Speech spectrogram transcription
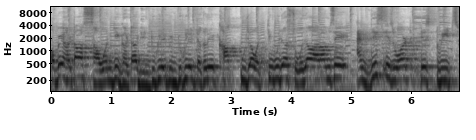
अबे हटा सावन की घटा ढिंटुकले पिंटुकले टकले खाक पूजा वत्ती पूजा सो जा आराम से and this is what his tweets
